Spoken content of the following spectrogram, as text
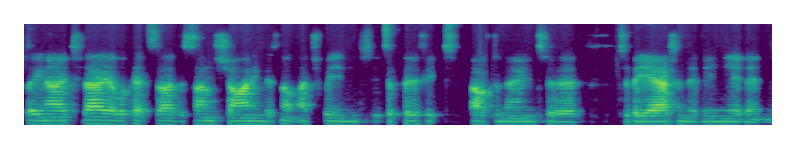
So, you know, today I look outside, the sun's shining, there's not much wind. It's a perfect afternoon to to be out in the vineyard and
